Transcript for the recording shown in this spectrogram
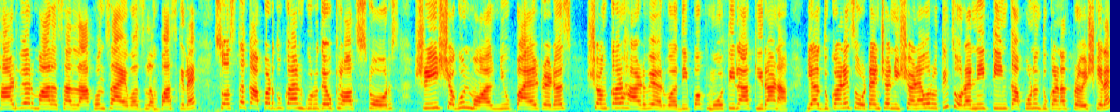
हार्डवेअर माल असा लाखोंचा ऐवज लंपास केलाय. स्वस्त कापड दुकान Gurudev cloth stores Shri Shagun mall new Payal traders Shankar hardware व दीपक मोतीला किराणा या दुकाने चोरट्यांच्या निशाण्यावर होती. चोरांनी टीन कापून दुकानात प्रवेश केलाय.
